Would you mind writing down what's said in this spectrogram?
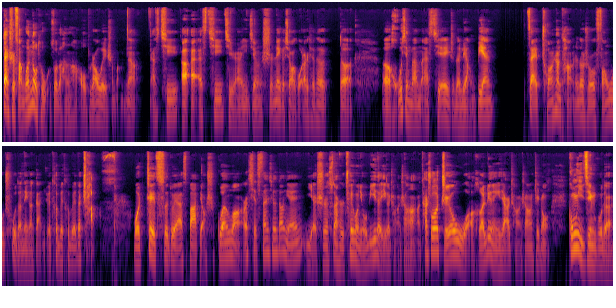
但是反观 Note 五做的很好，我不知道为什么。那 S 七啊，S 七既然已经是那个效果了，而且它的呃弧形版本 S 七 Edge 的两边在床上躺着的时候，防误触的那个感觉特别特别的差。我这次对 S 八表示观望，而且三星当年也是算是吹过牛逼的一个厂商啊。他说只有我和另一家厂商这种工艺进步的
